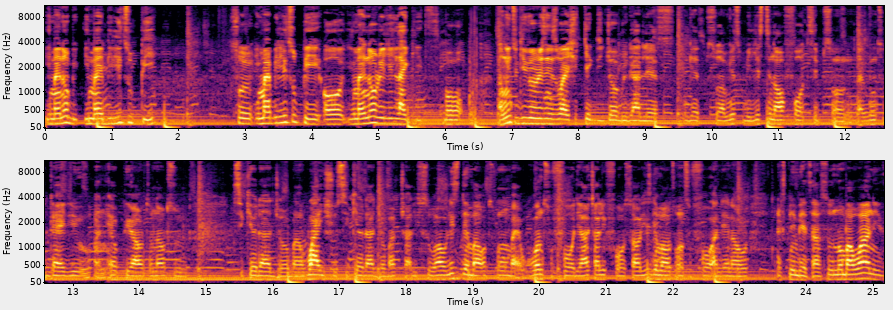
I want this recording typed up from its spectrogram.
it might not be it might be little pay. So it might be little pay or you might not really like it, but I'm going to give you reasons why you should take the job regardless. Get so I'm going to be listing out four tips on that's going to guide you and help you out on how to secure that job and why you should secure that job actually. So I'll list them out one by one to four. They're actually four, so I'll list them out one to four and then I'll explain better. So number one is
